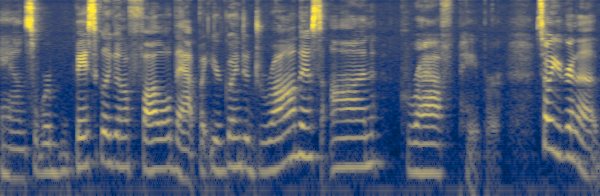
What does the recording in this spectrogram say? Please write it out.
and so we're basically going to follow that but you're going to draw this on graph paper. So you're going to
